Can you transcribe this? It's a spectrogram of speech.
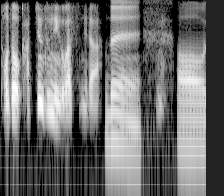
더더욱 값진 승리인 것 같습니다. 네. 어,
